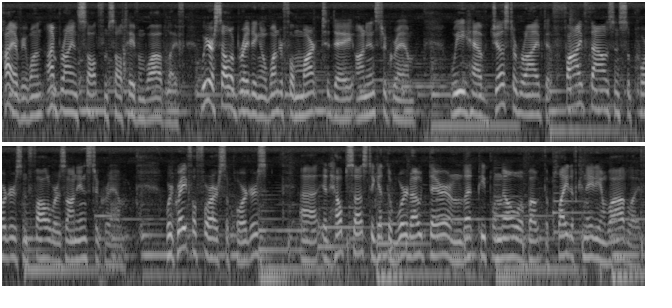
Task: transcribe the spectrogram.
Hi everyone, I'm Brian Salt from Salthaven Wildlife. We are celebrating a wonderful mark today on Instagram. We have just arrived at 5,000 supporters and followers on Instagram. We're grateful for our supporters. Uh, it helps us to get the word out there and let people know about the plight of Canadian wildlife.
